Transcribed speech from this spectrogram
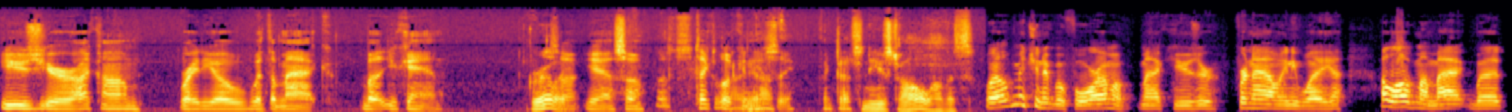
use your ICOM radio with the Mac, but you can. Really? So yeah. So let's take a look Oh, and yeah. you'll see. I think that's news to all of us. Well, I've mentioned it before. I'm a Mac user for now, anyway. I, I love my Mac, but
